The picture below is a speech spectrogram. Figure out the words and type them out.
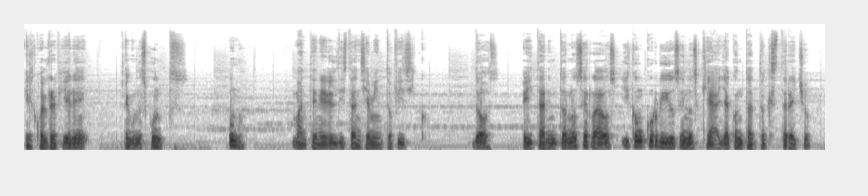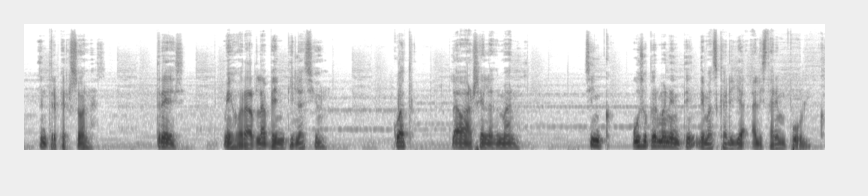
el cual refiere algunos puntos. 1. Mantener el distanciamiento físico. 2. Evitar entornos cerrados y concurridos en los que haya contacto estrecho entre personas. 3 mejorar la ventilación. 4. Lavarse las manos. 5. Uso permanente de mascarilla al estar en público.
